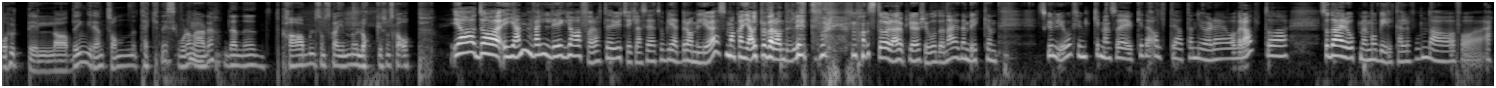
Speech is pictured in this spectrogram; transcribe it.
og hurtiglading, rent sånn teknisk, hvordan Mm. er det? Denne kabelen som skal inn, og lokket som skal opp. Ja, da igjen veldig glad for at det utvikla seg til å bli et bra miljø, så man kan hjelpe hverandre litt. For man står der og klør seg i hodet. Nei, den brikken skulle jo funke, men så er jo ikke det alltid at den gjør det overalt. Og, så da er det opp med mobiltelefonen da, og få app.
